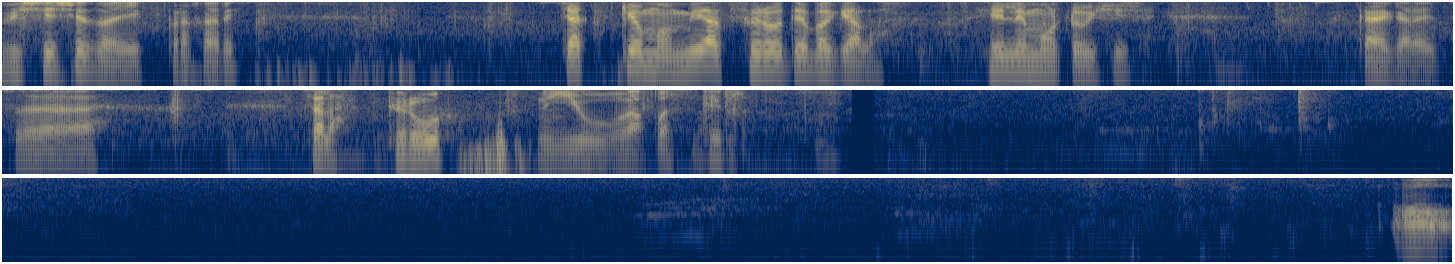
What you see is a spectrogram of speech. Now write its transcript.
विशेषच आहे एक प्रकारे. चक्य मम्मी आज फिरवते बघ्याला हे लय मोठं विशेष आहे. काय करायचं? चला फिरू. आणि येऊ वापस घरी. ओ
